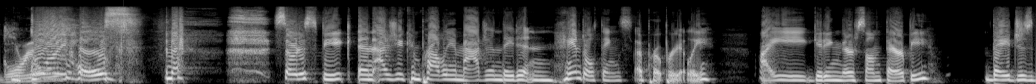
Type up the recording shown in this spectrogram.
Glory, glory holes. holes, so to speak. And as you can probably imagine, they didn't handle things appropriately, i.e., getting their son therapy. They just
